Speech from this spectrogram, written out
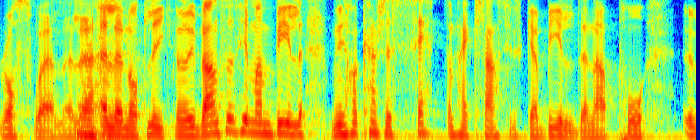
Roswell eller, ja. eller något liknande. Och ibland så ser man bilder, ni har kanske sett de här klassiska bilderna på eh,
